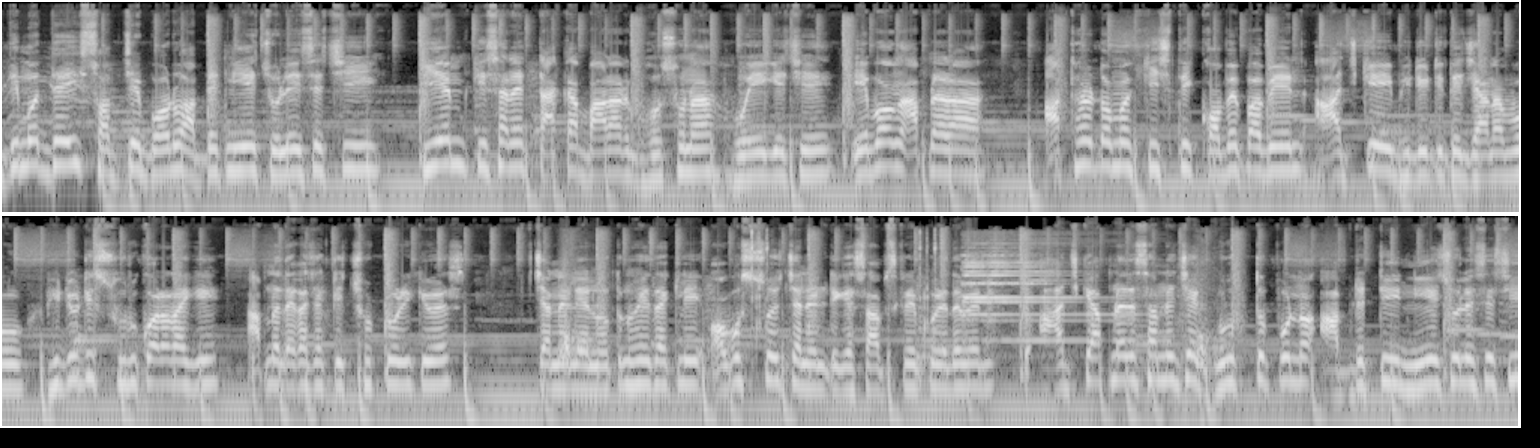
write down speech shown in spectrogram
ইতিমধ্যেই সবচেয়ে বড় আপডেট নিয়ে চলে এসেছি। পিএম কিষানের টাকা বাড়ার ঘোষণা হয়ে গেছে এবং আপনারা আঠারোতম কিস্তি কবে পাবেন, আজকে এই ভিডিওটিতে জানাব। ভিডিওটি শুরু করার আগে আপনাদের কাছে একটি ছোট্ট রিকোয়েস্ট চ্যানেলে নতুন হয়ে থাকলে অবশ্যই চ্যানেলটিকে সাবস্ক্রাইব করে দেবেন। আজকে আপনাদের সামনে যে গুরুত্বপূর্ণ আপডেটটি নিয়ে চলে এসেছি,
